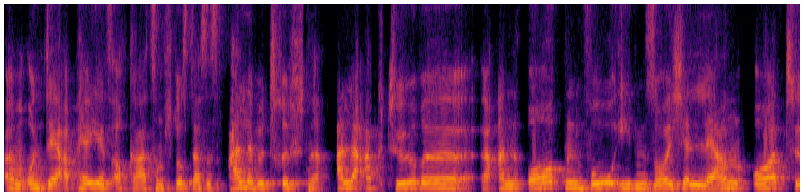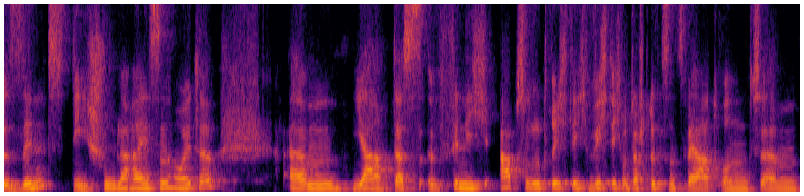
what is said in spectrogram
Ähm, und der Appell jetzt auch gerade zum Schluss, dass es alle betrifft, ne? alle Akteure äh, an Orten, wo eben solche Lernorte sind, die Schule heißen heute, ähm, ja, das äh, finde ich absolut richtig, wichtig, unterstützenswert. Und ähm,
